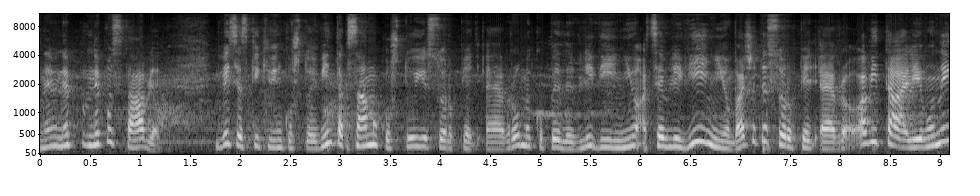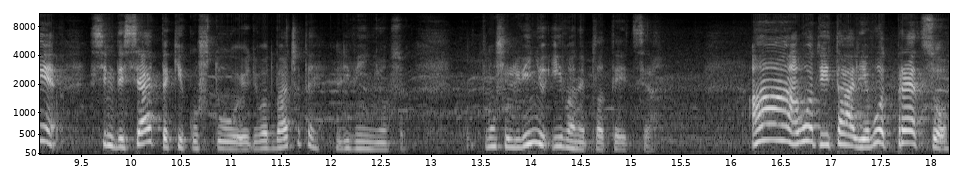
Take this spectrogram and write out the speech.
Не, не, не поставлять. Дивіться, скільки він коштує. Він так само коштує 45 євро. Ми купили в Лівінію, а це в Лівінію, бачите, 45 євро. А в Італії вони 70 такі коштують. От бачите, Лівінію. Тому що в Лівінію Іва не платиться. А, от Італія, от Прецо.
